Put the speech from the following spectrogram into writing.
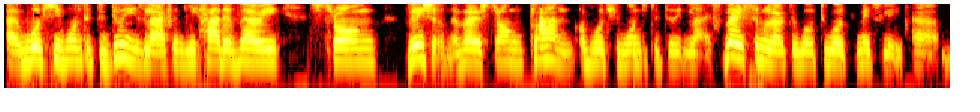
uh, what he wanted to do in his life, and he had a very strong vision, a very strong plan of what he wanted to do in life, very similar to what to what um,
